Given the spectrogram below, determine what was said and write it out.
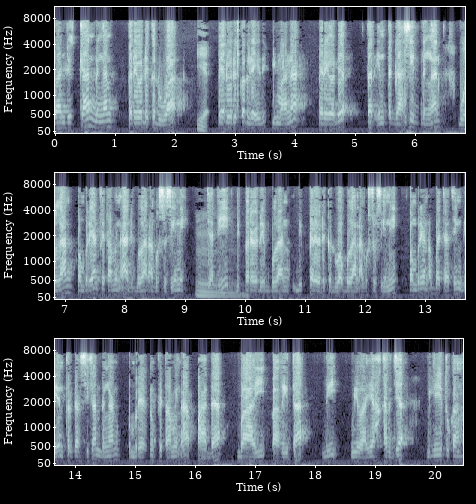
Dilanjutkan dengan periode kedua. Yeah. Periode kedua ini di mana periode terintegrasi dengan bulan pemberian vitamin A di bulan Agustus ini. Hmm. Jadi di periode bulan di periode kedua bulan Agustus ini pemberian obat cacing diintegrasikan dengan pemberian vitamin A pada bayi balita di wilayah kerja begitu Kang.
